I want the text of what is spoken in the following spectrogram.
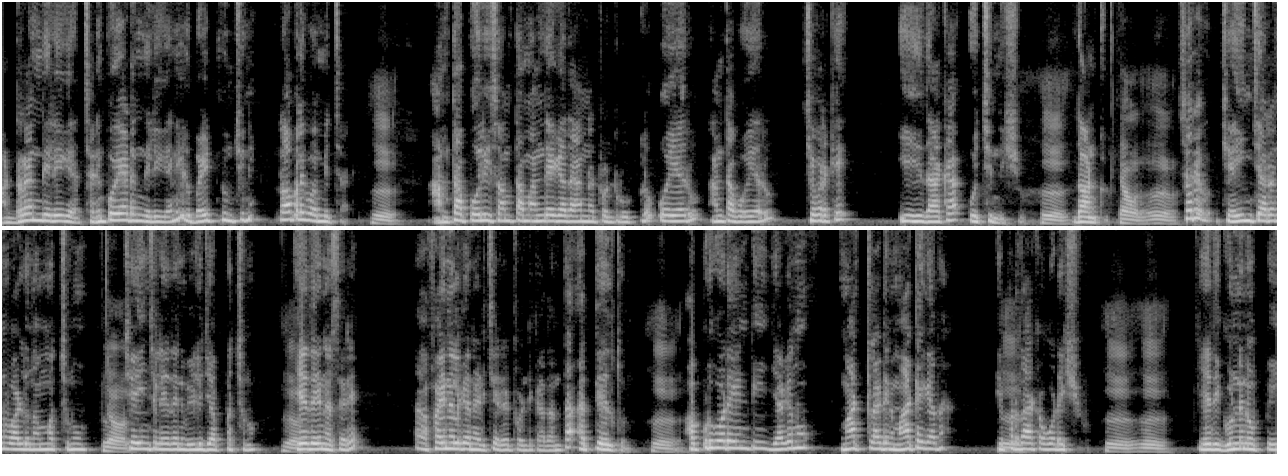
మర్డర్ అని తెలియగా చనిపోయాడని తెలియగాని వీళ్ళు బయట నుంచి లోపలికి పంపించాలి. అంతా పోలీస్ అంతా మందే కదా అన్నటువంటి రూట్లో పోయారు అంతా పోయారు. చివరికి ఈ దాకా వచ్చింది ఇష్యూ దాంట్లో. సరే చేయించారని వాళ్ళు నమ్మొచ్చును చేయించలేదని వీళ్ళు చెప్పొచ్చును. ఏదైనా సరే ఫైనల్గా నడిచేటటువంటి కదంతా అది తేలుతుంది అప్పుడు కూడా ఏంటి జగన్ మాట్లాడిన మాటే కదా? ఇప్పటిదాకా కూడా ఇష్యూ. ఏది గుండె నొప్పి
